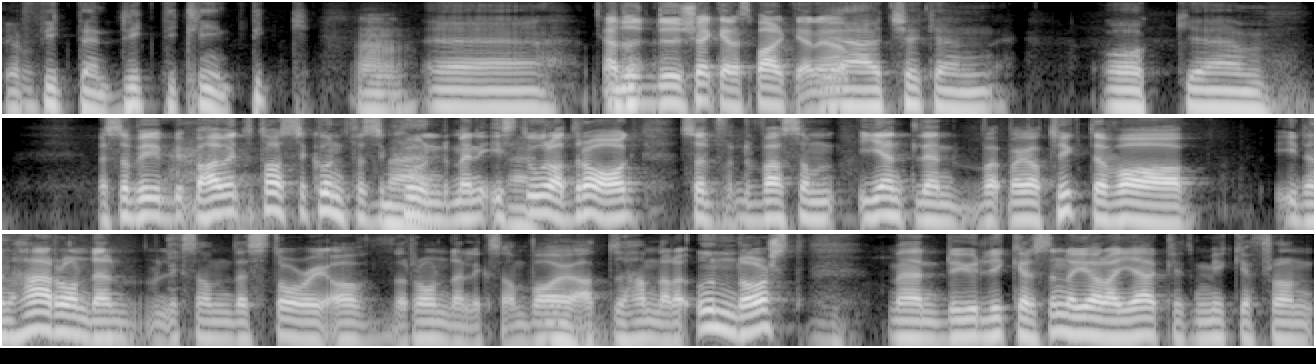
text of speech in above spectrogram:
Jag fick den riktigt clean tick. Mm. Eh, Ja, du, du checkade sparken ja. ja, jag checkade. Och Men Så vi behöver inte ta sekund för sekund, Nej, men i nej. stora drag, så vad som egentligen, vad jag tyckte var i den här ronden, liksom the story av ronden liksom, var ju att du hamnade underst, men du lyckades ändå göra jäkligt mycket från,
